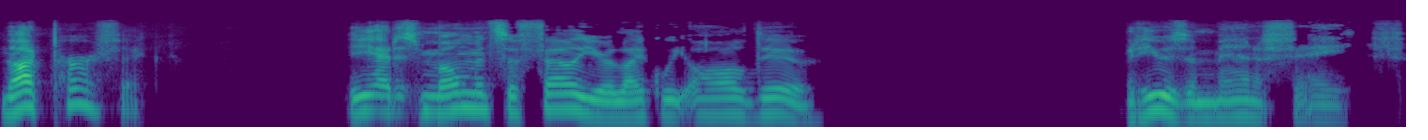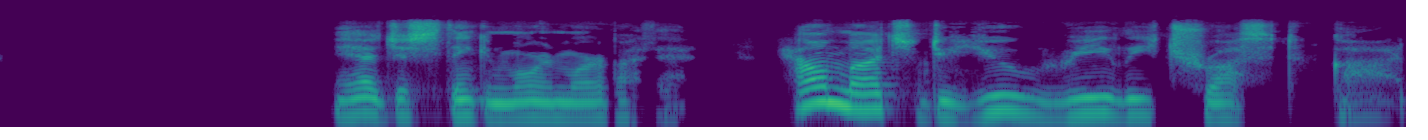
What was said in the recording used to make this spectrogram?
not perfect, he had his moments of failure like we all do. But he was a man of faith. Yeah, just thinking more and more about that. How much do you really trust God?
